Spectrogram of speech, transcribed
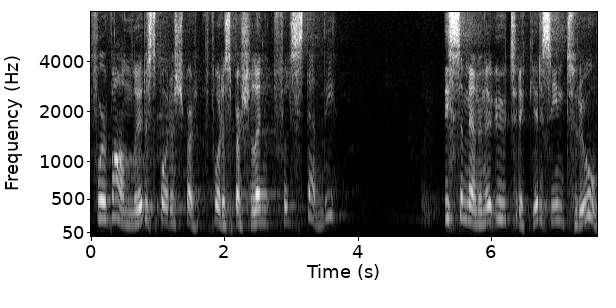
forvandler forespørselen fullstendig. Disse mennene uttrykker sin tro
